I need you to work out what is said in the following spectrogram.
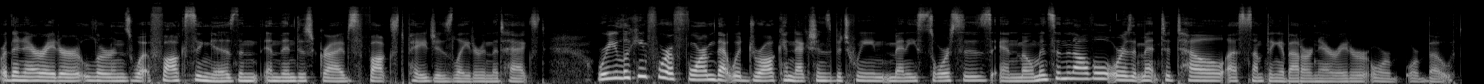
or the narrator learns what foxing is and, and then describes foxed pages later in the text. Were you looking for a form that would draw connections between many sources and moments in the novel, or is it meant to tell us something about our narrator, or or both?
